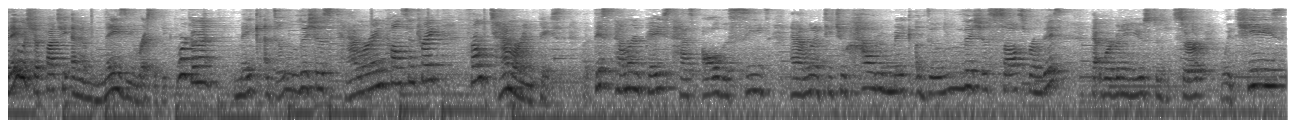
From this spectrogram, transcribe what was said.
Today with Chef Pachi, an amazing recipe. We're gonna make a delicious tamarind concentrate from tamarind paste. But this tamarind paste has all the seeds and I'm gonna teach you how to make a delicious sauce from this that we're gonna use to serve with cheese,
